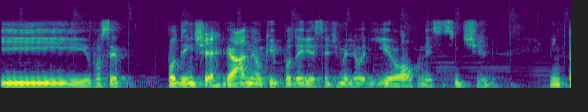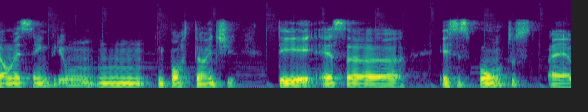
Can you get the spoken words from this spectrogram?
e você poder enxergar né, o que poderia ser de melhoria ou algo nesse sentido. Então é sempre um, um importante ter essa, esses pontos, é,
